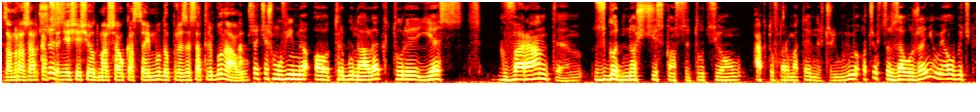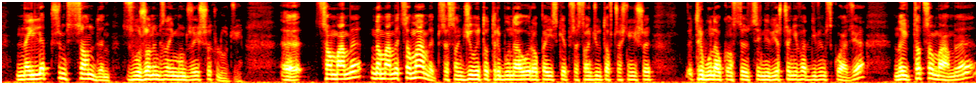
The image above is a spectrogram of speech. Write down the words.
Zamrażarka Przez- przeniesie się od marszałka Sejmu do prezesa Trybunału. Przecież mówimy o Trybunale, który jest gwarantem zgodności z konstytucją aktów normatywnych, czyli mówimy o czymś, co w założeniu miało być najlepszym sądem złożonym z najmądrzejszych ludzi. Co mamy? No mamy co mamy. Przesądziły to Trybunały Europejskie, przesądził to wcześniejszy Trybunał Konstytucyjny w jeszcze niewadliwym składzie. No i to, co mamy,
